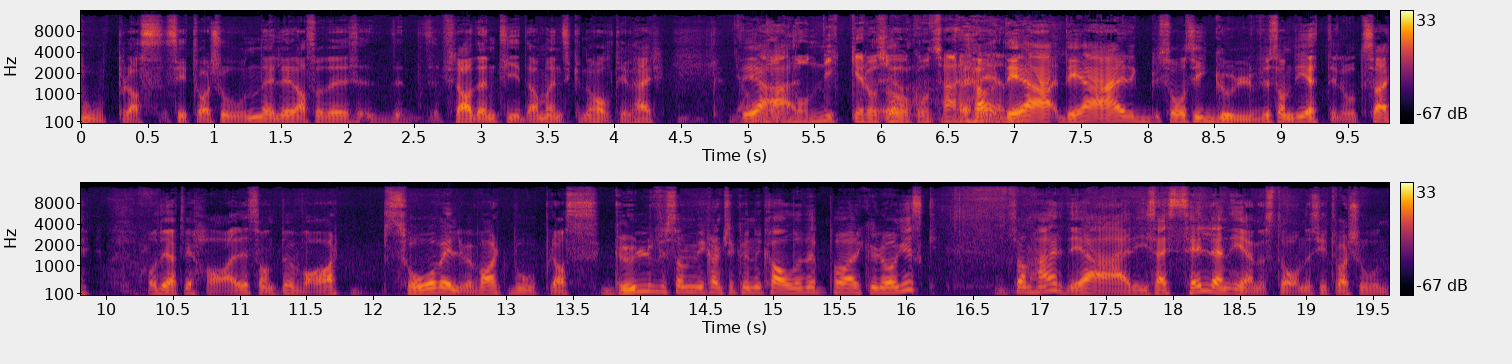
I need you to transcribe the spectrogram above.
boplassituasjonen, eller altså det, det, fra den tida menneskene holdt til her. Ja, nå, nå, nikker også Håkon seg. Ja, det er, det er så å si gulvet som de etterlot seg. Og det at vi har et sånt bevart, så velbevart boplassgulv, som vi kanskje kunne kalle det på arkeologisk, som her, det er i seg selv en enestående situasjon.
